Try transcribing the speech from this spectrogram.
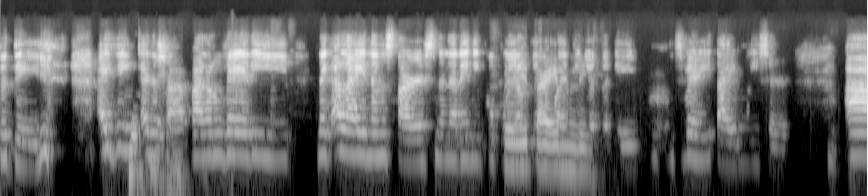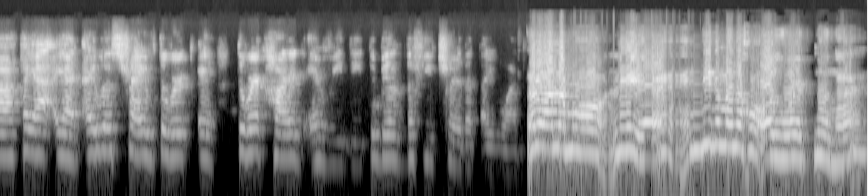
today. I think, ano siya, parang very nag-align ng stars na narinig ko po Very yung timely. niyo today. Mm, It's very timely, sir. Ah, kaya ayan, I will strive to work eh, to work hard every day to build the future that I want. Pero alam mo, Leah, hindi naman ako all work nun, ha?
